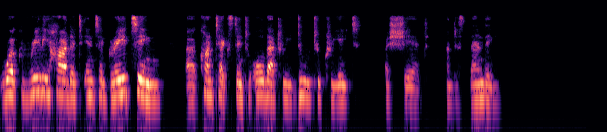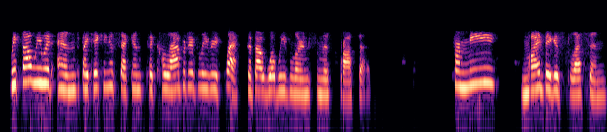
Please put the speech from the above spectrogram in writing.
work really hard at integrating uh, context into all that we do to create a shared understanding. We thought we would end by taking a second to collaboratively reflect about what we've learned from this process. For me, my biggest lesson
